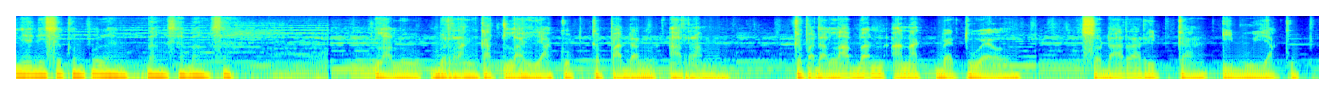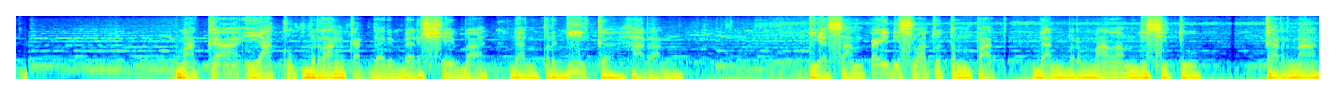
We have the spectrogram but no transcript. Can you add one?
menjadi sekumpulan bangsa-bangsa. Lalu berangkatlah Yakub ke Padan Aram, kepada Laban anak Betuel, saudara Ribka ibu Yakub. Maka Yakub berangkat dari Bersheba dan pergi ke Haran. Ia sampai di suatu tempat dan bermalam di situ karena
